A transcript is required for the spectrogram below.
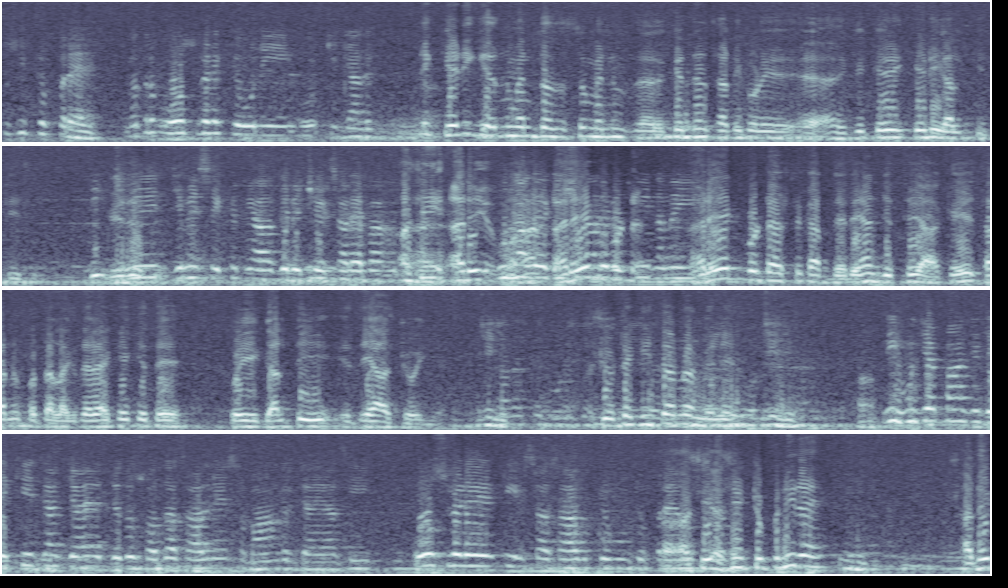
ਤੁਸੀਂ ਚੁੱਪ ਰਹੇ। ਮਤਲਬ ਉਸ ਵੇਲੇ ਕਿਉਂ ਨਹੀਂ ਉਹ ਚੀਜ਼ਾਂ ਦੇ ਇਹ ਕਿਹੜੀ ਗੱਲ ਮੈਨੂੰ ਤਾਂ ਦੱਸੋ ਮੈਨੂੰ ਕਿੱਦਾਂ ਸਾਡੇ ਕੋਲੇ ਕਿਹੜੀ ਕਿਹੜੀ ਗੱਲ ਕੀਤੀ ਸੀ? ਜਿਵੇਂ ਜਿਵੇਂ ਸਿੱਖ ਇਤਿਹਾਸ ਦੇ ਵਿੱਚ ਛੇੜਛਾੜ ਆਪਾਂ ਅਸੀਂ ਦੇ ਹਰੇਕ ਦੇ ਵੀ ਹਰੇਕ ਪ੍ਰੋਟੈਸਟ ਕਰਦੇ ਰਹੇ ਹਾਂ ਜਿੱਥੇ ਆ ਕੇ ਸਾਨੂੰ ਪਤਾ ਲੱਗਦਾ ਰਿਹਾ ਕਿ ਕਿਤੇ ਕੋਈ ਗਲਤੀ ਇਤਿਹਾਸ 'ਚ ਹੋਈ ਹੈ। ਜੀ ਜੀ। ਅਸੀਂ ਉੱਥੇ ਕੀਤਾ ਉਹਨਾਂ ਨੂੰ ਮਿਲੇ। ਜੀ ਜੀ। ਨਹੀਂ ਹੁਣ ਜੇ ਆਪਾਂ ਜੇ ਦੇਖੀਏ ਜਦੋਂ ਸੌਦਾ ਸਾਧ ਨੇ ਸਮਾਂਗ ਰਚਾਇਆ ਸੀ ਉਸ ਵੇਲੇ ਢੀਂਡਸਾ ਸਾਹਿਬ ਕਿਉਂ ਚੁੱਪ ਰਹੇ? ਅਸੀਂ ਅਸੀਂ ਚੁੱਪ ਨਹੀਂ ਰਹੇ। ਸਾਡੇ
